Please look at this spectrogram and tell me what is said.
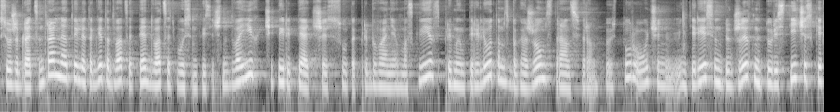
все же брать центральный отель, это где-то 25-28 тысяч на двоих, 4, 5, 6 суток пребывания в Москве с прямым перелетом, с багажом, с трансфером. То есть тур очень интересен, бюджетный, туристический,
